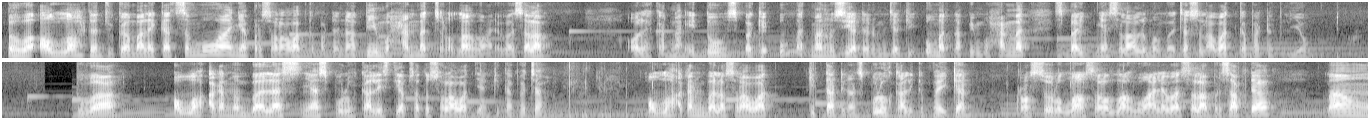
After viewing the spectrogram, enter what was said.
bahwa Allah dan juga malaikat semuanya bersolawat kepada Nabi Muhammad Shallallahu alaihi wasallam. Oleh karena itu, sebagai umat manusia dan menjadi umat Nabi Muhammad, sebaiknya selalu membaca selawat kepada beliau. Dua, Allah akan membalasnya 10 kali setiap satu salawat yang kita baca. Allah akan membalas salawat kita dengan 10 kali kebaikan. Rasulullah Shallallahu Alaihi Wasallam bersabda, "Man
